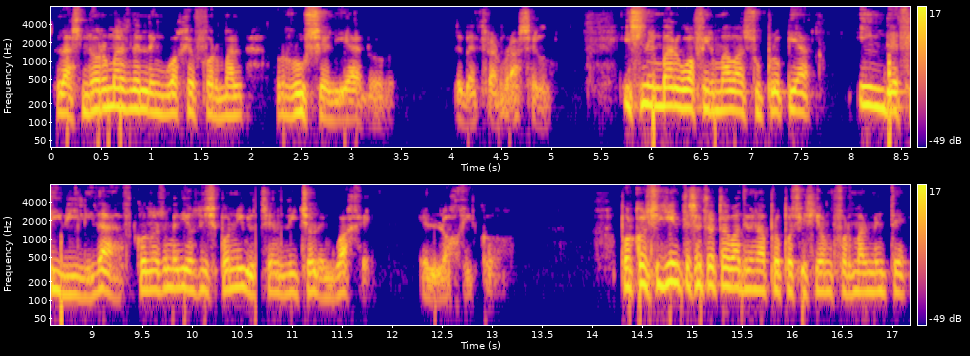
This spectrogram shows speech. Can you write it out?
las normas del lenguaje formal russelliano de Bertrand Russell y sin embargo afirmaba su propia indecibilidad con los medios disponibles en dicho lenguaje, el lógico. Por consiguiente, se trataba de una proposición formalmente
